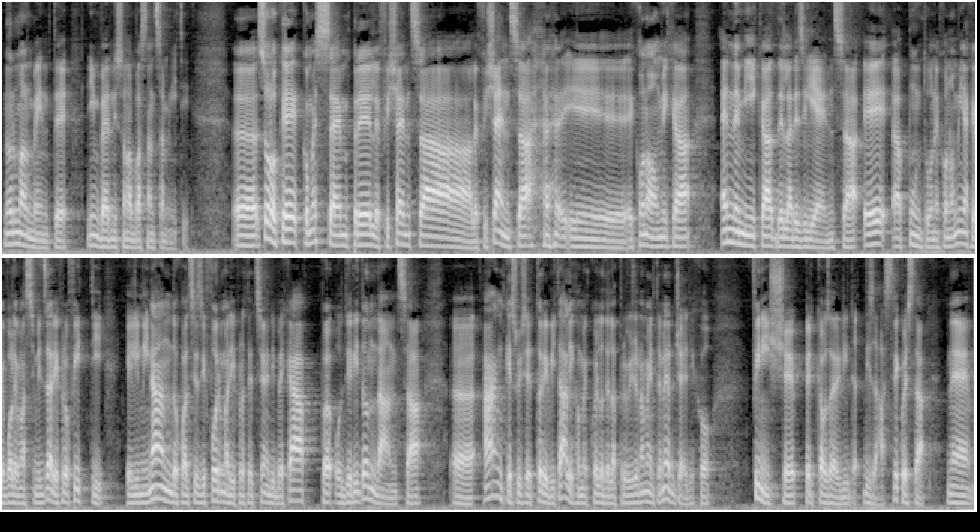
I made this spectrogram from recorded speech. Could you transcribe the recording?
normalmente gli inverni sono abbastanza miti. Eh, solo che, come sempre, l'efficienza, l'efficienza eh, economica è nemica della resilienza e appunto un'economia che vuole massimizzare i profitti eliminando qualsiasi forma di protezione di backup o di ridondanza eh, anche sui settori vitali come quello dell'approvvigionamento energetico finisce per causare disastri. Questa ne è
